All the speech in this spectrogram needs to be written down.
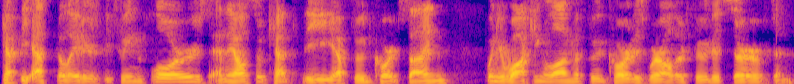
kept the escalators between floors, and they also kept the uh, food court sign. When you're walking along the food court, is where all their food is served, and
